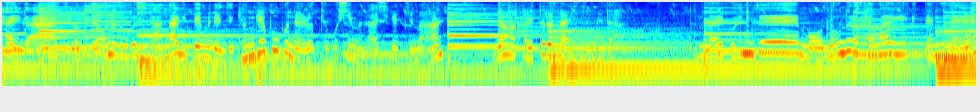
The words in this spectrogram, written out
차이가 지금 이제 어느 정도씩 다 나기 때문에 이제 경계 부분을 이렇게 보시면 아시겠지만 명확하게 드러나 있습니다. 드러나 있고 현재 뭐 논으로 사용하기 때문에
